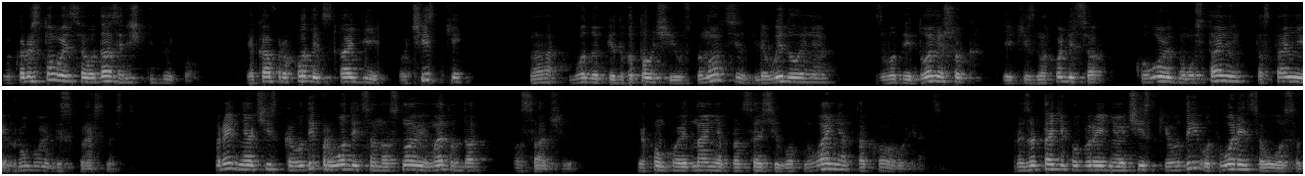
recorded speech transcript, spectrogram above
використовується вода з річки Дніпро, яка проходить стадії очистки на водопідготовчій установці для видалення з води домішок, які знаходяться в колоїдному стані та стані грубої дисперсності. Передня очистка води проводиться на основі метода осадження, шляхом поєднання процесів вапнування та коагуляції. В результаті попередньої очистки води утворюється осад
